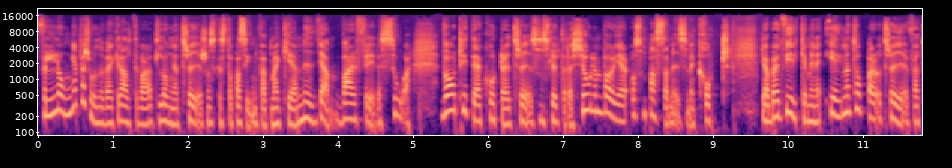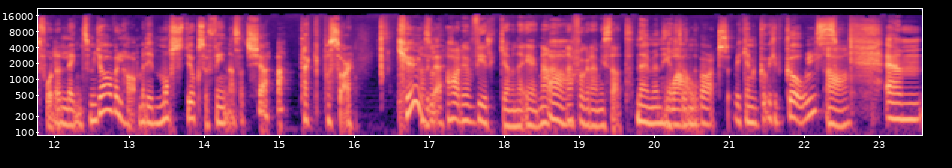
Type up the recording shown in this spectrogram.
för långa personer verkar det alltid vara att långa tröjor som ska stoppas in för att markera midjan. Varför är det så? Var hittar jag kortare tröjor som slutar där kjolen börjar och som passar mig som är kort? Jag har börjat virka mina egna toppar och tröjor för att få den längd som jag vill ha. Men det måste ju också finnas att köpa. Tack på svar. Kul! Alltså, har det att virka mina egna? Ja. Den här frågan har jag missat. Nej men helt Wow. underbart. Vilken, vilket goals. Ja. Ehm,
